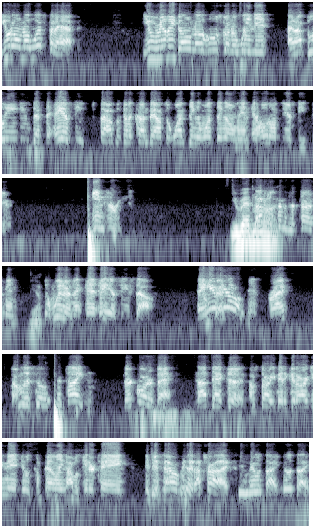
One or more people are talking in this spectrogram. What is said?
you don't know what's going to happen. You really don't know who's going to win it, and I believe that the AFC South is going to come down to one thing and one thing only. And, and hold on to your seat there: injuries. You read my mind. going to determine Yep. the winner of the A- AFC South. And hear me Okay. out on right? I'm listening. The Titans, their quarterback, not that good. I'm sorry, you made a good argument. It was compelling. I was entertained. It just sounds good. I tried. It was tight. It was tight.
